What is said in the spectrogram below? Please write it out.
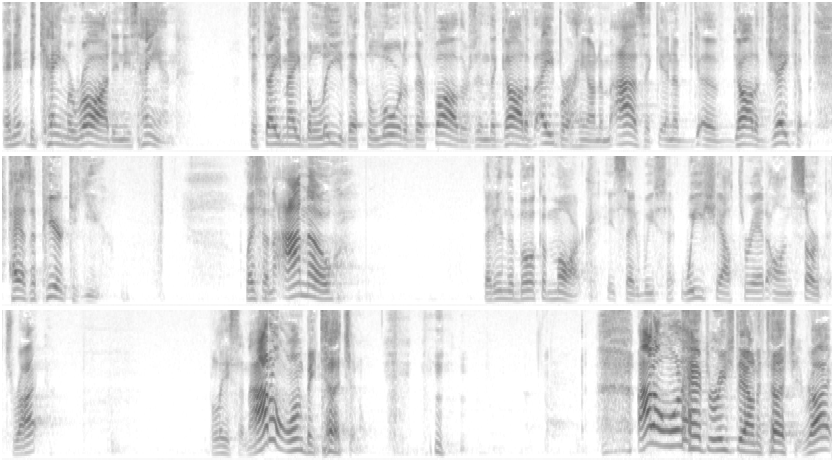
and it became a rod in his hand, that they may believe that the Lord of their fathers and the God of Abraham and Isaac and of, of God of Jacob has appeared to you. Listen, I know that in the book of Mark, it said, We, we shall tread on serpents, right? Listen, I don't want to be touching them. I don't want to have to reach down and touch it, right?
